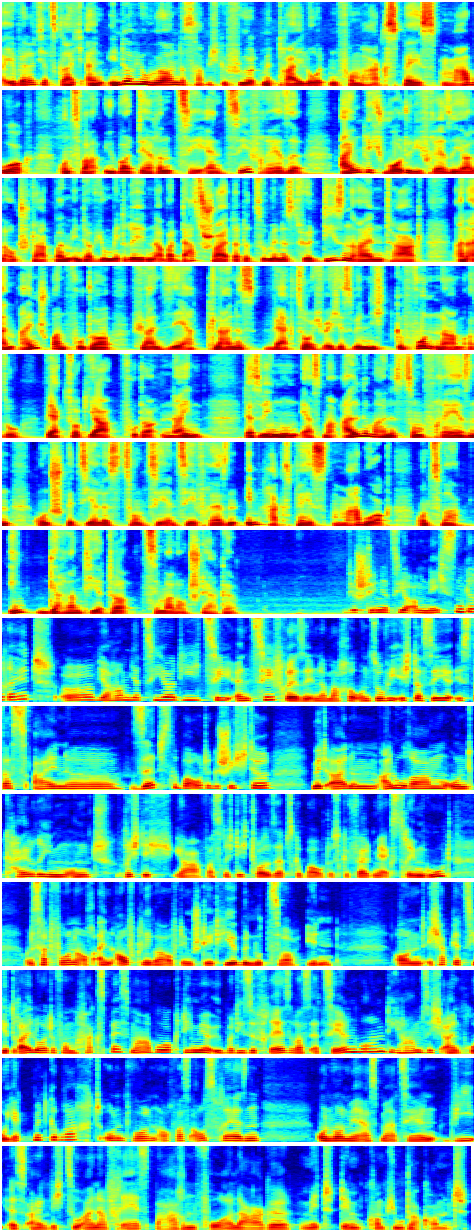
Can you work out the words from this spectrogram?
Ihr werdet jetzt gleich ein Interview hören, das habe ich geführt mit drei Leuten vom Hackspace Marburg und zwar über deren CNC-Fräse. Eigentlich wollte die Fräse ja lautstark beim Interview mitreden, aber das scheiterte zumindest für diesen einen Tag an einem Einspannfutter für ein sehr kleines Werkzeug, welches wir nicht gefunden haben. Also Werkzeug ja, Futter nein. Deswegen nun erstmal Allgemeines zum Fräsen und Spezielles zum CNC-Fräsen im Hackspace Marburg und zwar in garantierter Zimmerlautstärke. Wir stehen jetzt hier am nächsten Gerät. Äh, wir haben jetzt hier die CNC-Fräse in der Mache und so wie ich das sehe, ist das eine selbstgebaute Geschichte mit einem Alurahmen und Keilriemen und richtig, ja, was richtig toll selbstgebaut ist. Gefällt mir extrem gut. Und es hat vorne auch einen Aufkleber, auf dem steht hier Benutzerin. Und ich habe jetzt hier drei Leute vom Hackspace Marburg, die mir über diese Fräse was erzählen wollen. Die haben sich ein Projekt mitgebracht und wollen auch was ausfräsen und wollen mir erstmal erzählen, wie es eigentlich zu einer fräsbaren Vorlage mit dem Computer kommt.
